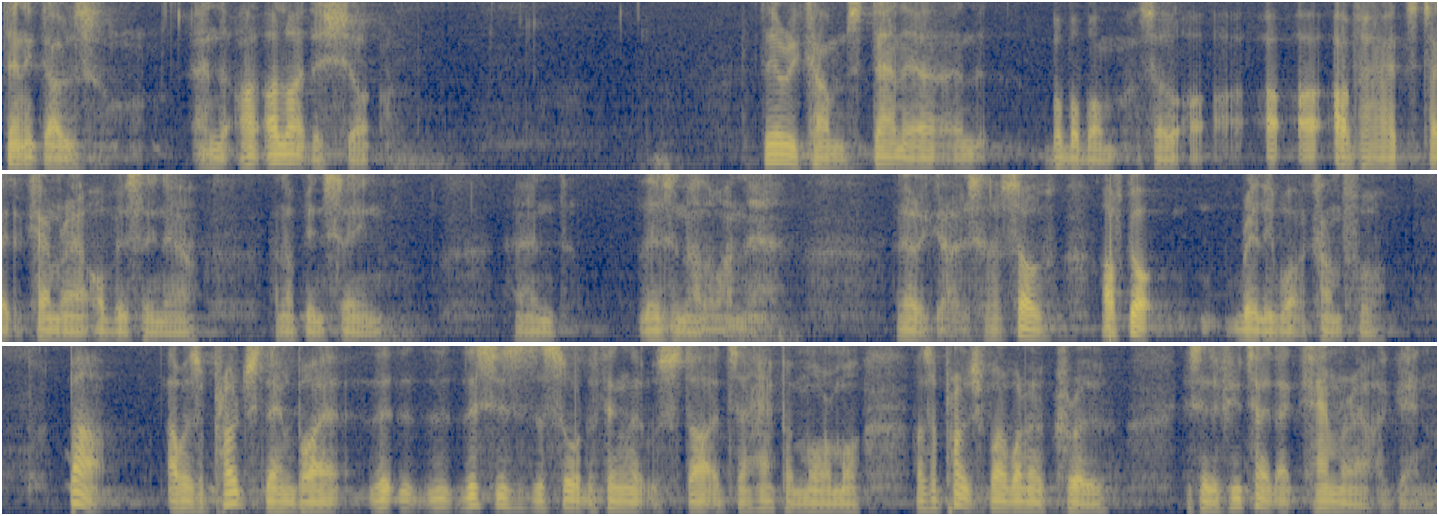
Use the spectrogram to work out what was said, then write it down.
then it goes. And I, I like this shot. There he comes, down there, and boom, boom, boom. So I, I, I've had to take the camera out, obviously, now, and I've been seen. And there's another one there. There he goes. So I've got really what I come for. But I was approached then by, th- th- this is the sort of thing that was started to happen more and more. I was approached by one of the crew. He said, if you take that camera out again,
